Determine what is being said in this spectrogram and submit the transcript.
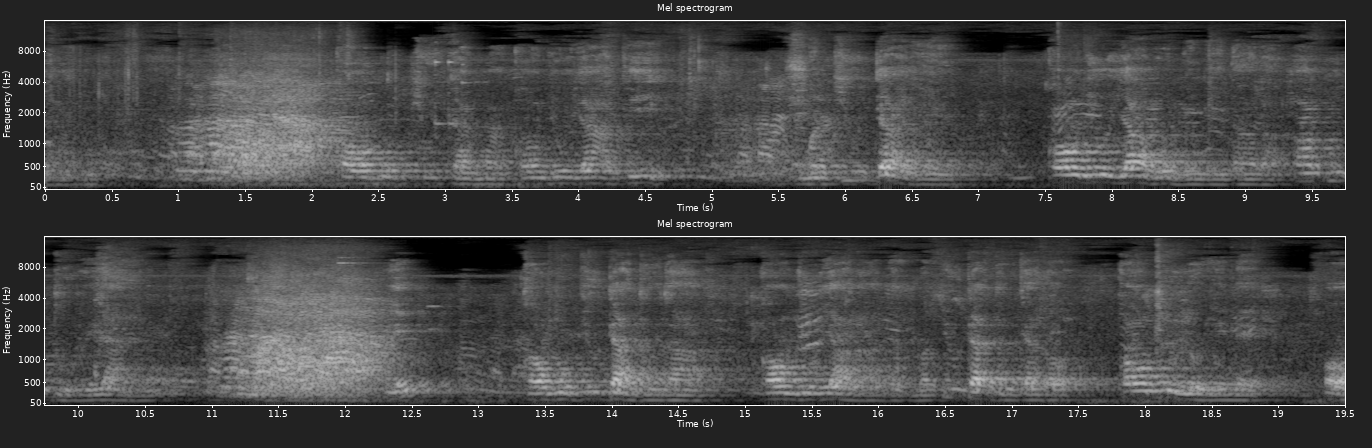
မှာ။ကောင်းမှုပြုတတ်မှကောင်းကျိုးရသည်။မပြုတတ်ရင်ကောင်းကျိုးရဖို့နေနေတာလားအကုသိုလ်ရရတယ်။ဟင်ကောင်းမှုပြုတတ်သူကကောင်းကျိုးရတာကမပြုတတ်သူကြတော့ကောင်းမှုလုပ်ရင်းနဲ့ ဟော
